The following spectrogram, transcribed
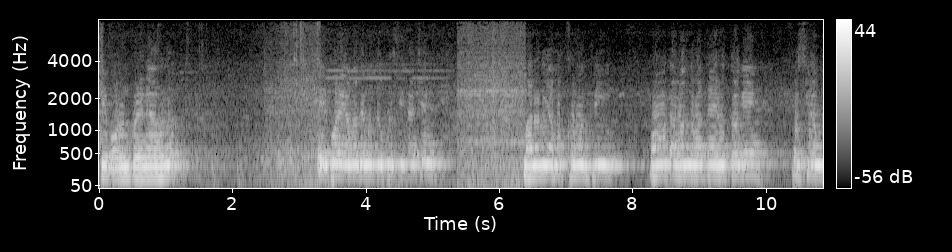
কে বরণ করে নেওয়া হলো? এরপরে আমাদের মধ্যে উপস্থিত আছেন মাননীয় মুখ্যমন্ত্রী মমতা বন্দ্যোপাধ্যায়ের উদ্যোগে পশ্চিমবঙ্গ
